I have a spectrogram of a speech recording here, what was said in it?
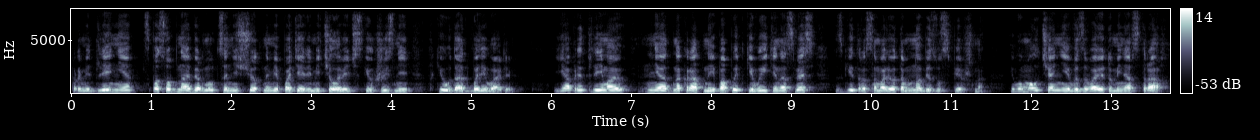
промедления способно обернуться несчетными потерями человеческих жизней в Киудат-Боливаре. Я предпринимаю неоднократные попытки выйти на связь с гидросамолетом, но безуспешно. Его молчание вызывает у меня страх.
